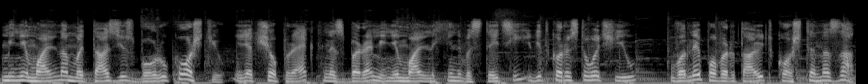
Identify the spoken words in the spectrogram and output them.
мінімальна мета зі збору коштів. Якщо проект не збере мінімальних інвестицій від користувачів, вони повертають кошти назад.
